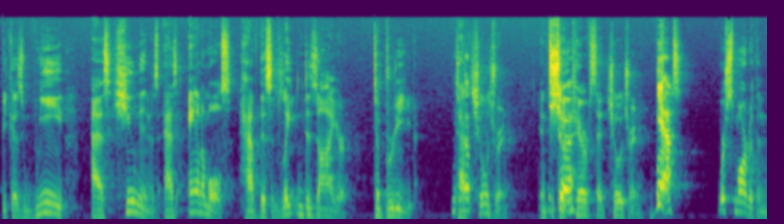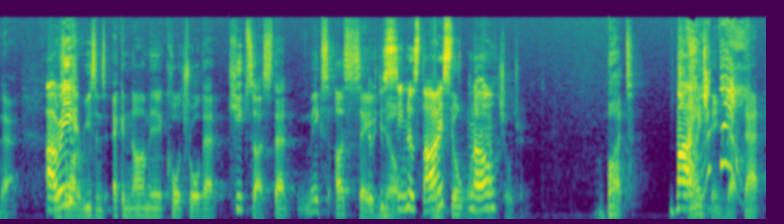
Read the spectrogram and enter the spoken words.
because we as humans, as animals, have this latent desire to breed, to have children, and to Sure. take care of said children. But Yeah. we're smarter than that. Are There's we? a lot of reasons, economic, cultural, that keeps us, that makes us say Have you no. seen his thighs? I don't want to No. have children. But I But think that that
